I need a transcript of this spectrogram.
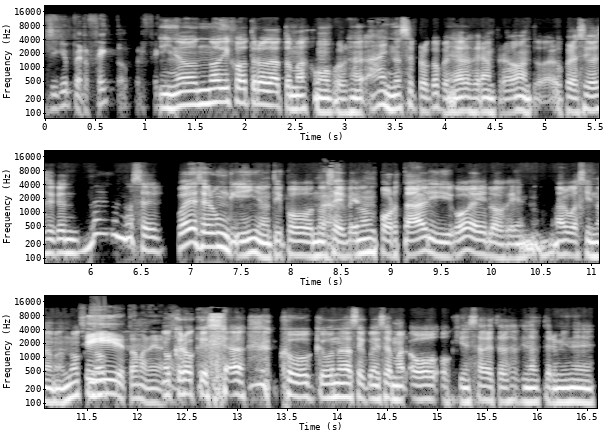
Así que perfecto, perfecto. Y no, no dijo otro dato más como por ejemplo, ay, no se preocupen, ya los verán pronto, algo por así, así que, eh, no sé, puede ser un guiño, tipo, no sé, ven un portal y, oye, los ven, ¿no? algo así nada más. No, Sí, no- de todas maneras. No creo que sea como que una secuencia o, o quién sabe, tal vez al final termine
